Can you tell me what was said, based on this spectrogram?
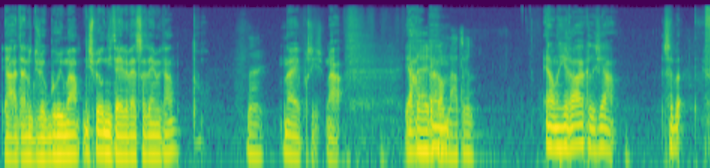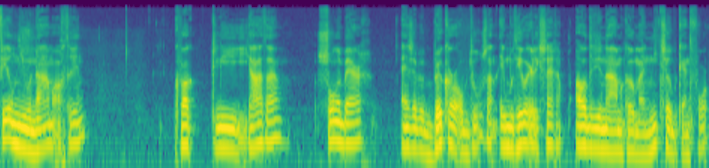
ja, uiteindelijk dus ook Bruma. Die speelt niet de hele wedstrijd, neem ik aan. Nee, Nee, precies. Nou, ja, nee die ehm, kwam later in. en dan Heracles, ja. Ze hebben veel nieuwe namen achterin. Kwakliata, Sonnenberg. En ze hebben Bukker op doel staan. Ik moet heel eerlijk zeggen, alle drie de namen komen mij niet zo bekend voor.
